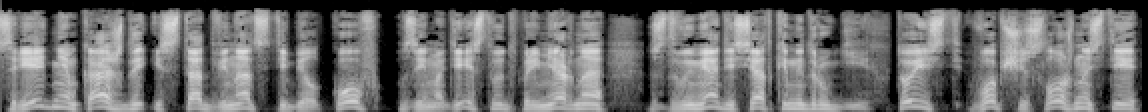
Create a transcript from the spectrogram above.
В среднем каждый из 112 белков взаимодействует примерно с двумя десятками других, то есть в общей сложности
